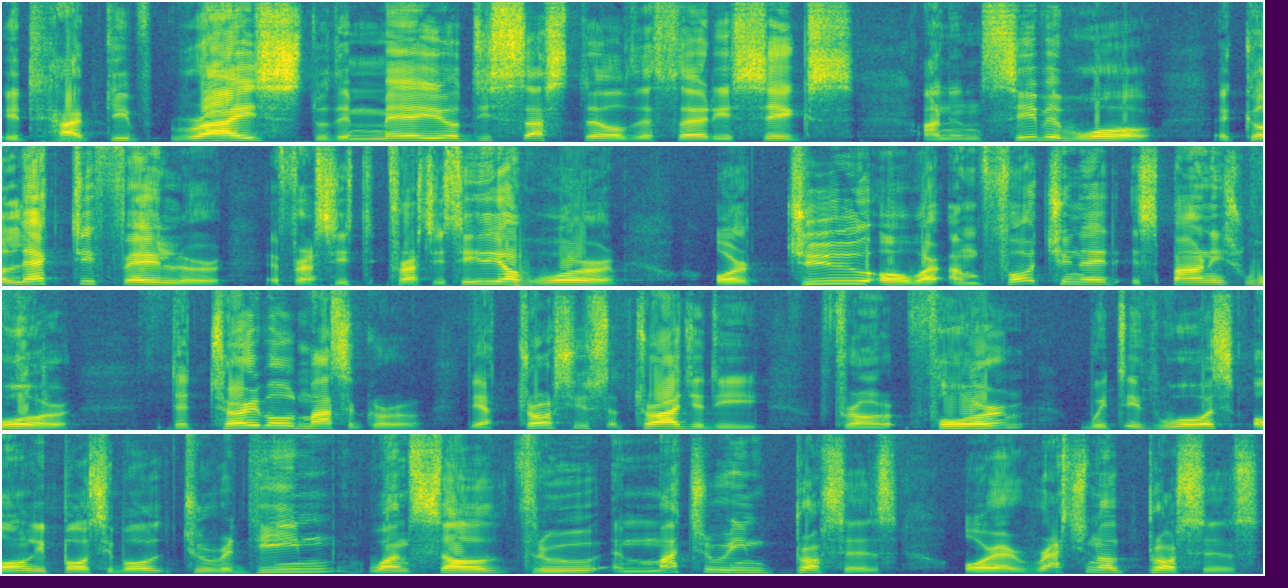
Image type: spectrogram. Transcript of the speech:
It had given rise to the major disaster of the 36 and in civil war, a collective failure, a fratricidal war, or two our unfortunate Spanish war, the terrible massacre, the atrocious tragedy, form which it was only possible to redeem oneself through a maturing process or a rational process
